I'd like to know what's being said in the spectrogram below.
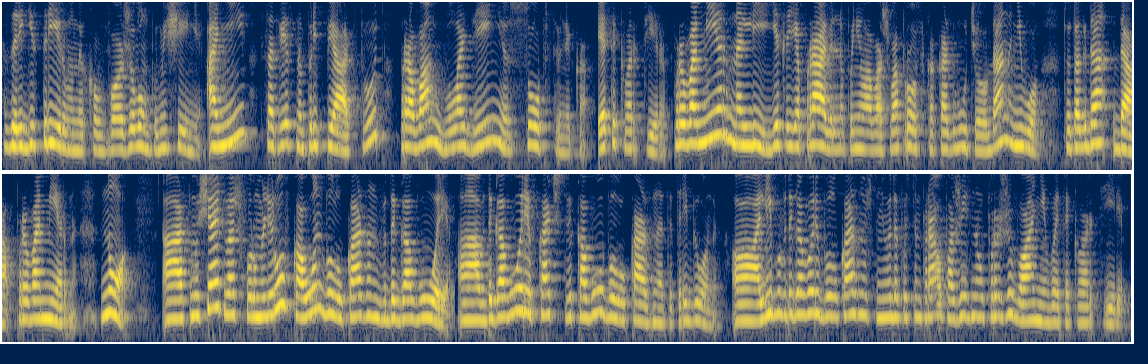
зарегистрированных в жилом помещении, они, соответственно, препятствуют правам владения собственника этой квартиры. Правомерно ли, если я правильно поняла ваш вопрос, как озвучила да, на него, то тогда да, правомерно. Но а, смущает ваша формулировка, он был указан в договоре. А, в договоре в качестве кого был указан этот ребенок? А, либо в договоре было указано, что у него, допустим, право пожизненного проживания в этой квартире,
